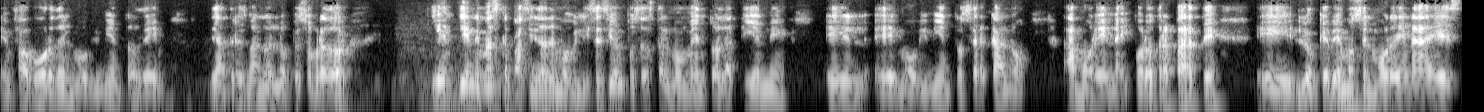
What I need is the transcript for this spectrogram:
en favor del movimiento de, de Andrés Manuel López Obrador. ¿Quién tiene más capacidad de movilización? Pues hasta el momento la tiene el eh, movimiento cercano a Morena. Y por otra parte, lo que vemos en Morena es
